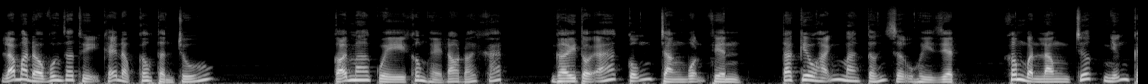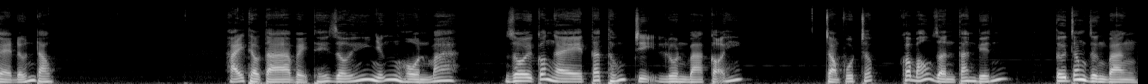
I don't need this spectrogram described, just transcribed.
lão ma đầu Vương Gia Thụy khẽ đọc câu thần chú. Cõi ma quỷ không hề lo đói khát, gây tội ác cũng chẳng muộn phiền, ta kiêu hãnh mang tới sự hủy diệt, không bận lòng trước những kẻ đớn đau. Hãy theo ta về thế giới những hồn ma, rồi có ngày ta thống trị luôn ba cõi. Trong phút chốc, kho báu dần tan biến, từ trong rừng bàng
